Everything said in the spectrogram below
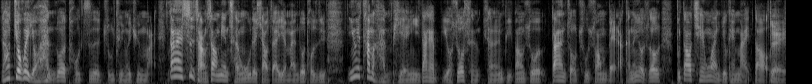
然后就会有很多的投资的族群会去买，当然市场上面成屋的小宅也蛮多投资，因为他们很便宜，大概有时候可可能比方说，当然走出双北啦，可能有时候不到千万你就可以买到。对。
